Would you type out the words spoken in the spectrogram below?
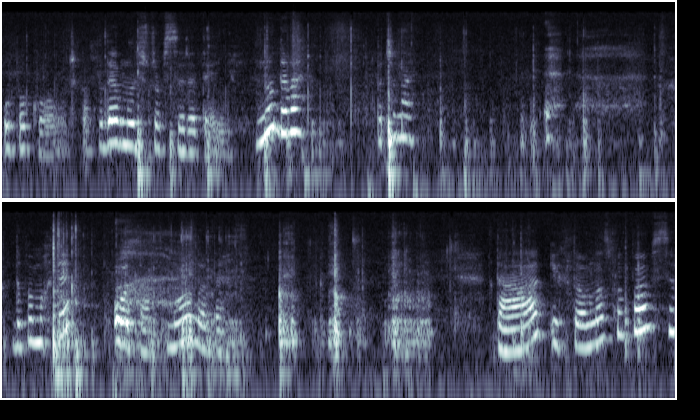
упаковочка. Подивимось, що всередині. Ну, давай, починай. Допомогти? О, так, молодець. Так, і хто в нас попався?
